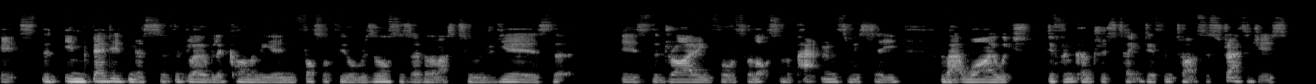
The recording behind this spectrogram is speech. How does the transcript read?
it's the embeddedness of the global economy in fossil fuel resources over the last 200 years that is the driving force for lots of the patterns we see about why which different countries take different types of strategies.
